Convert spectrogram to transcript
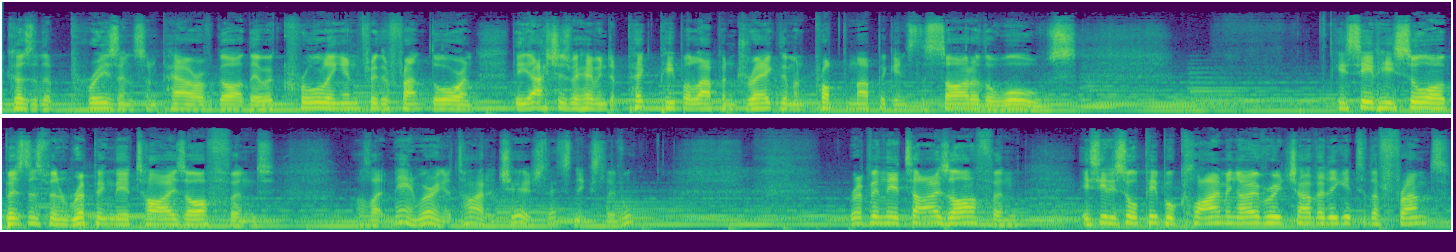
because of the presence and power of God. They were crawling in through the front door, and the ushers were having to pick people up and drag them and prop them up against the side of the walls. He said he saw businessmen ripping their ties off, and I was like, man, wearing a tie to church, that's next level. Ripping their ties off, and he said he saw people climbing over each other to get to the front.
